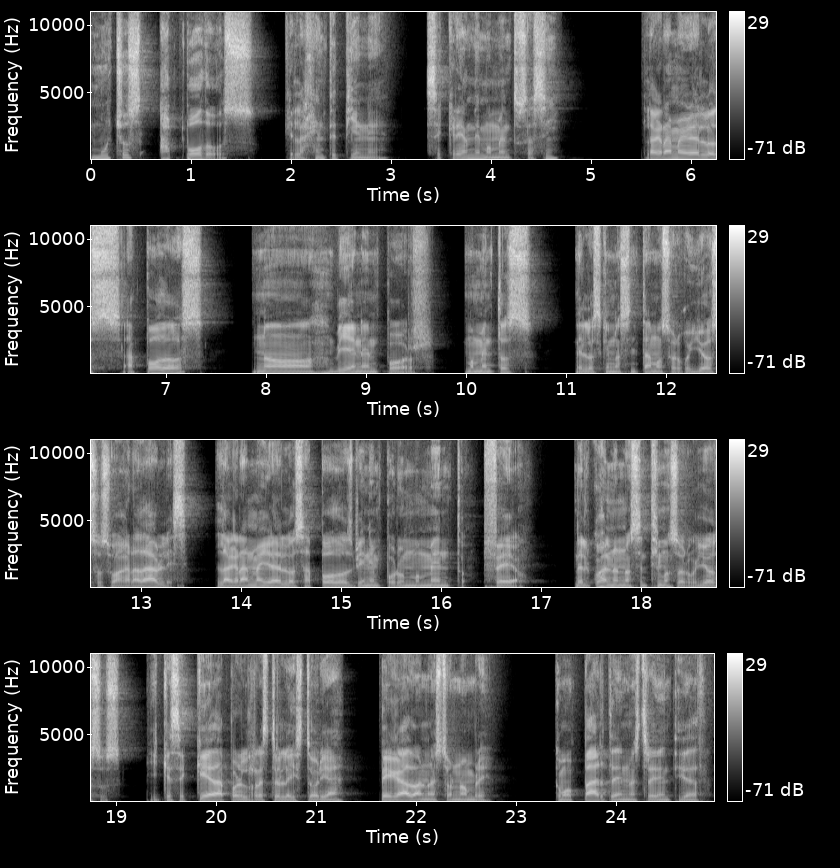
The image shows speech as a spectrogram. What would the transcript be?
Muchos apodos que la gente tiene se crean de momentos así. La gran mayoría de los apodos no vienen por momentos de los que nos sintamos orgullosos o agradables. La gran mayoría de los apodos vienen por un momento feo, del cual no nos sentimos orgullosos y que se queda por el resto de la historia pegado a nuestro nombre, como parte de nuestra identidad.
